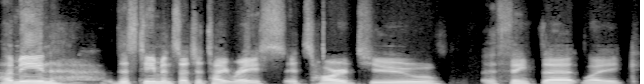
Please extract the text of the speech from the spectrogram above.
I mean, this team in such a tight race, it's hard to uh, think that like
